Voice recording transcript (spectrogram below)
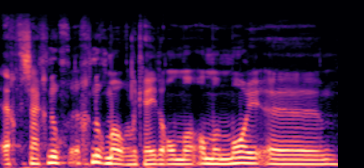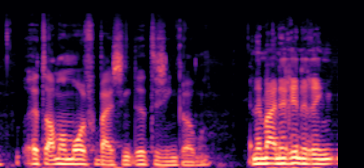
echt, er zijn genoeg, genoeg mogelijkheden om, om een mooi, het allemaal mooi voorbij zien, te zien komen. En in mijn herinnering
